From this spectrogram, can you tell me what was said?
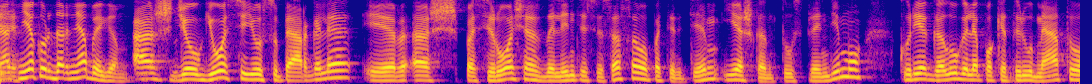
Mes niekur dar nebaigiam. Aš džiaugiuosi jūsų pergalę ir aš pasiruošęs dalintis visą savo patirtim, ieškant tų sprendimų, kurie galų gale po keturių metų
